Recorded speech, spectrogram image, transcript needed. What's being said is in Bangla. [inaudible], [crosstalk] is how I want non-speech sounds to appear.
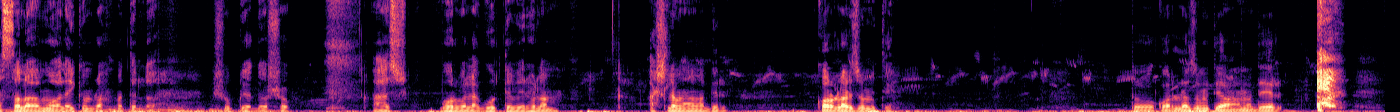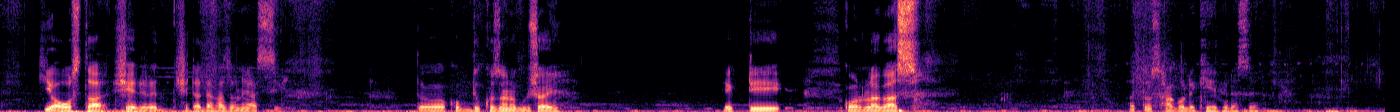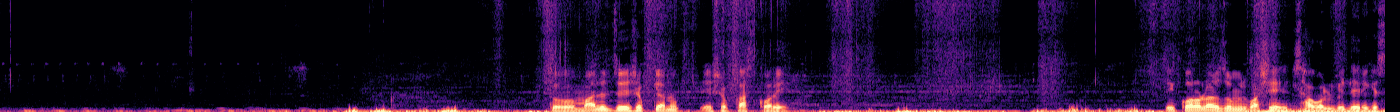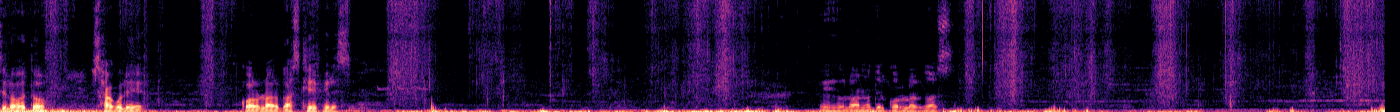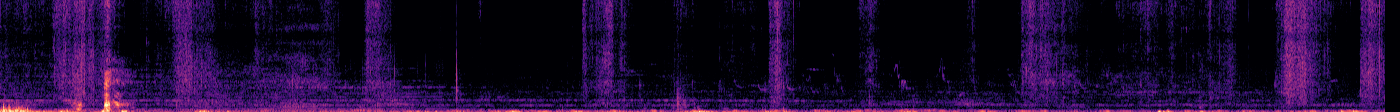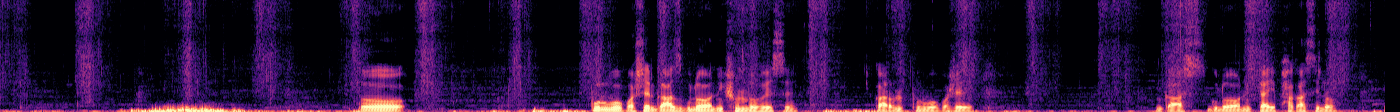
আসসালামু আলাইকুম রহমতুল্লাহ। সুপ্রিয় দর্শক, আজ ভোরবেলা ঘুরতে বের হলাম, আসলাম আমাদের করলার জমিতে। তো করলা জমিতে আমাদের [coughs] কি অবস্থা সেটা দেখার জন্য আসছি। তো খুব দুঃখজনক বিষয়, একটি করলা গাছ হয়তো ছাগলে খেয়ে ফেলেছে। তো মানুষ যে এসব কেন এসব কাজ করে? এই করলার জমির পাশে ছাগল বেঁধে রেখেছিল হয়তো। ছাগলে করলার গাছ খেয়ে ফেলেছে। এই হলো আমাদের করলার গাছ। তো পূর্ব পাশের গাছগুলো অনেক সুন্দর হয়েছে, কারণ পূর্ব পাশে গাছগুলো অনেকটাই ফাঁকা ছিল।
